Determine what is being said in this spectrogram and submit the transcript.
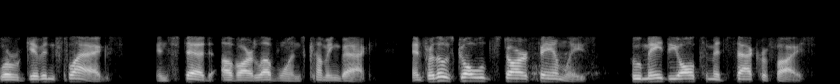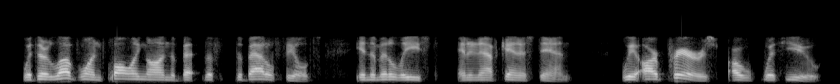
were given flags instead of our loved ones coming back. And for those Gold Star families who made the ultimate sacrifice with their loved one falling on the, the, the battlefields in the Middle East and in Afghanistan, we, our prayers are with you.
